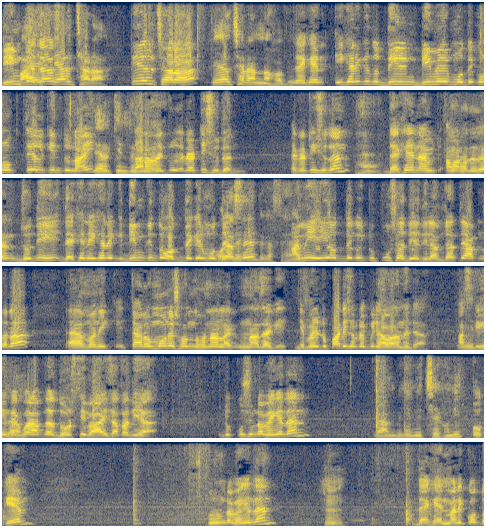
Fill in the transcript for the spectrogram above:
ডিমটা ভাই জাস্ট তেল ছাড়া। তেল ছাড়া তেল ছাড়া রান্না হবে। দেখেন এখানে কিন্তু ডিম ডিমের মধ্যে কোনো তেল কিন্তু নাই। তেল কিন্তু দাঁড়ান একটু একটা টিস্যু দেন। একটা টিস্যু দেন। হ্যাঁ। দেখেন আমি আমার হাতে দেন। যদি দেখেন এখানে কি ডিম কিন্তু অর্ধেকের মধ্যে আছে হ্যাঁ। আমি এই অর্ধেক একটু পুষা দিয়ে দিলাম যাতে আপনারা মানে কারও মনে সন্দেহ না না জাগে। এবার একটু পাটি সাপটা পিঠা বানান এটা। আজকে কিন্তু একবার আপনার ধরছি ভাই জাতা দিয়া। একটু কুসুমটা ভেঙে দেন। গান বিকে দিচ্ছে এখনই। ওকে। কুসুমটা ভেঙে দেন। হুম। দেখেন মানে কত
